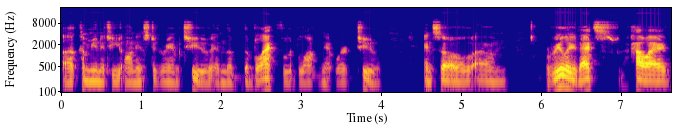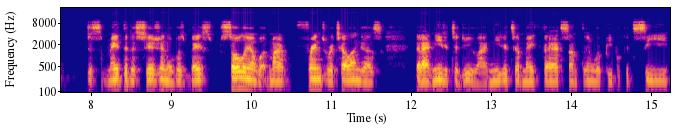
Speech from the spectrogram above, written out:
uh, community on Instagram too, and the the Black Food Blog Network too. And so, um, really, that's how I just made the decision. It was based solely on what my friends were telling us that I needed to do. I needed to make that something where people could see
